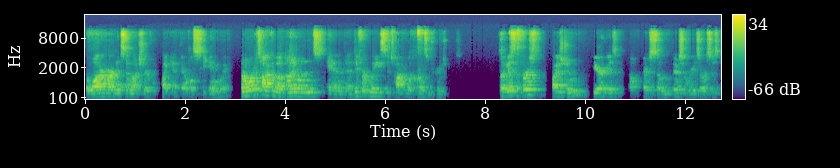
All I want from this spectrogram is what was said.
the water hardness, I'm not sure if we'll quite get there. We'll see anyway. But I want to talk about ions and uh, different ways to talk about concentrations. So I guess the first question here is, oh, there's some there's some resources.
